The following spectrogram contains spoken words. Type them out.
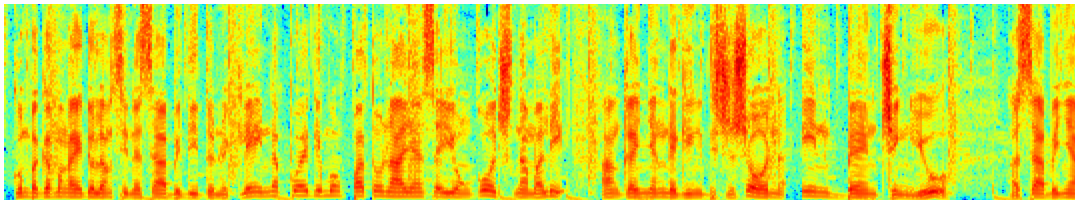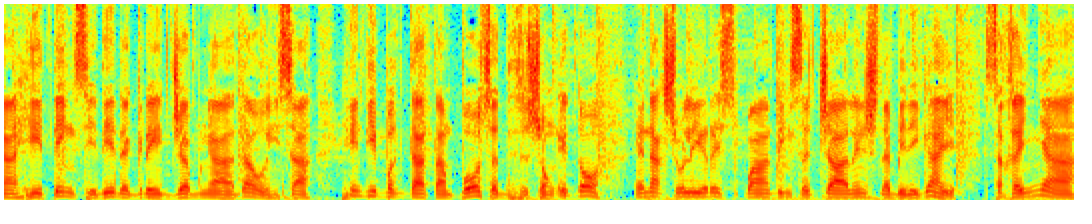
Kumbaga mga idol ang sinasabi dito ni Clay na pwede mong patunayan sa iyong coach na mali ang kanyang naging desisyon in benching you. At sabi niya, he thinks he did a great job nga daw sa hindi pagtatampo sa desisyong ito and actually responding sa challenge na binigay sa kanya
